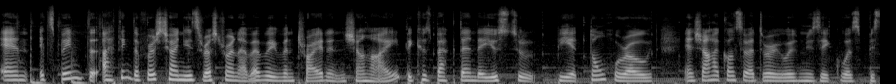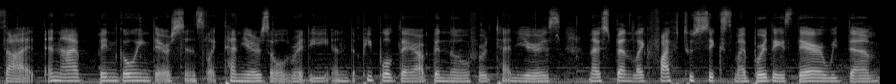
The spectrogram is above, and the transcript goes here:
And it's been, the, I think, the first Chinese restaurant I've ever even tried in Shanghai because back then they used to be at Donghu Road and Shanghai Conservatory of Music was beside. And I've been going there since like 10 years already. And the people there I've been known for 10 years. And I've spent like five to six my birthdays there with them.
